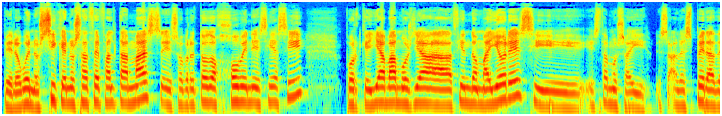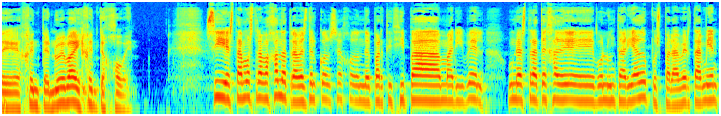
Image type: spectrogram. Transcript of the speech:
Pero bueno, sí que nos hace falta más, eh, sobre todo jóvenes y así, porque ya vamos ya haciendo mayores y estamos ahí, a la espera de gente nueva y gente joven. Sí, estamos trabajando a través del consejo donde participa Maribel una estrategia de voluntariado, pues para ver también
